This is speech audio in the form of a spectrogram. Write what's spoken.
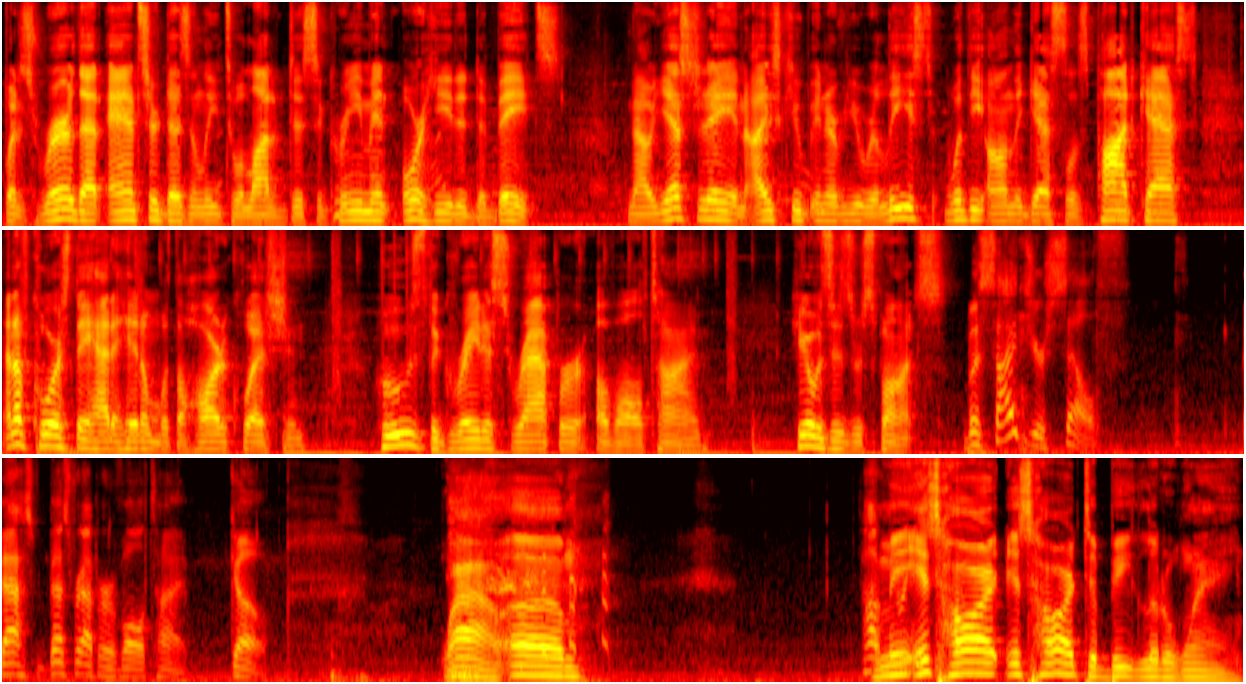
but it's rare that answer doesn't lead to a lot of disagreement or heated debates. Now, yesterday an Ice Cube interview released with the On the Guest List podcast, and of course they had to hit him with a hard question. Who's the greatest rapper of all time? Here was his response. Besides yourself, best best rapper of all time. Go. Wow. Um Top I mean, three. it's hard it's hard to beat Little Wayne.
